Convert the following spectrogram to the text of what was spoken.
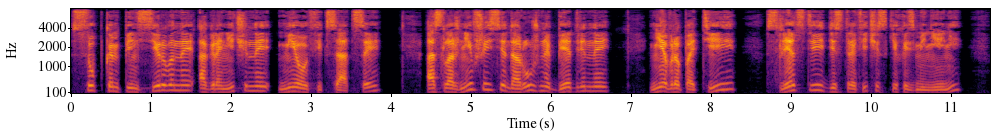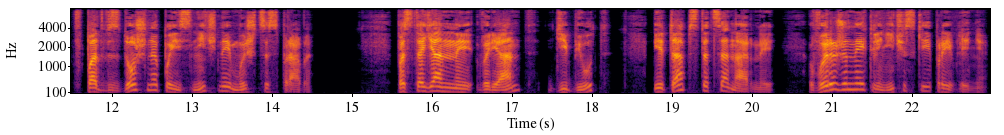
субкомпенсированной ограниченной миофиксацией, осложнившейся наружно-бедренной невропатии вследствие дистрофических изменений в подвздошно-поясничной мышце справа. Постоянный вариант, дебют, этап стационарный, выраженные клинические проявления.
